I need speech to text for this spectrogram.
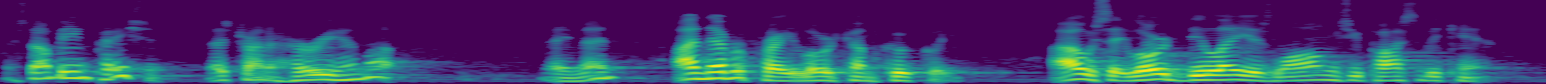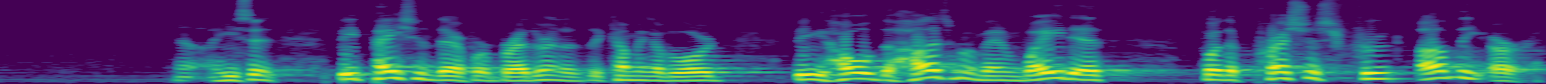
That's not being patient. That's trying to hurry him up. Amen? I never pray, Lord, come quickly. I always say, Lord, delay as long as you possibly can. Now, he said, Be patient, therefore, brethren, at the coming of the Lord. Behold, the husbandman waiteth for the precious fruit of the earth,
